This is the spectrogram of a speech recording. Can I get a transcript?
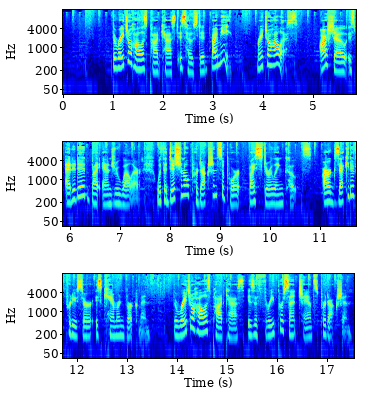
The Rachel Hollis podcast is hosted by me, Rachel Hollis. Our show is edited by Andrew Weller, with additional production support by Sterling Coates. Our executive producer is Cameron Berkman. The Rachel Hollis podcast is a 3% chance production.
